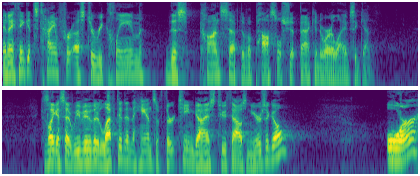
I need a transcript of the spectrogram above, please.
And I think it's time for us to reclaim this concept of apostleship back into our lives again. Because, like I said, we've either left it in the hands of 13 guys 2,000 years ago, or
